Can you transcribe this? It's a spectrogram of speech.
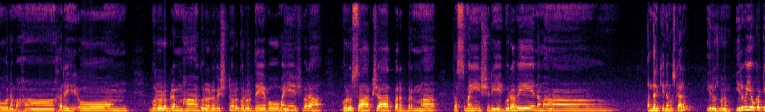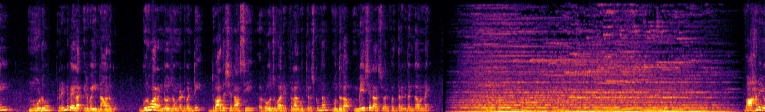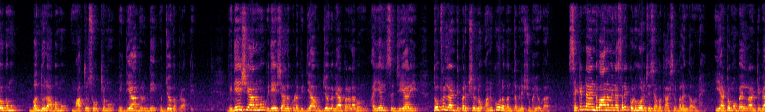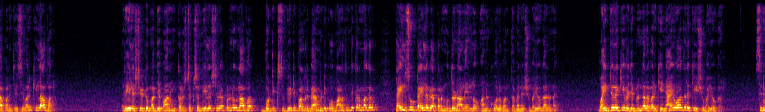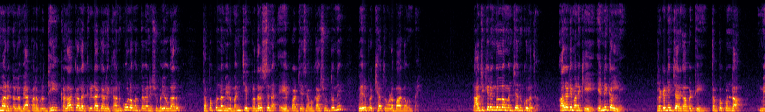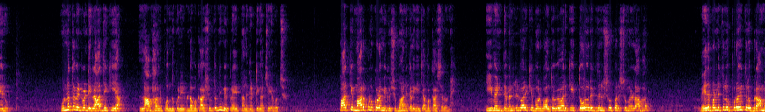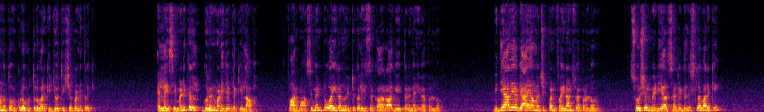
గురుభ్యో నమ హరి ఓం గురుర్బ్రహ్మ గురుర్విష్ణుర్గురుర్దేవో మహేశ్వర గురు సాక్షాత్ పరబ్రహ్మ తస్మై శ్రీ గురవే నమ అందరికీ నమస్కారం. ఈరోజు మనం ఇరవై ఒకటి మూడు రెండు వేల ఇరవై నాలుగు గురువారం రోజు ఉన్నటువంటి ద్వాదశ రాశి రోజువారి ఫలాలు తెలుసుకుందాం. ముందుగా మేషరాశి వారి ఫలితాలు విధంగా ఉన్నాయి? వాహన యోగము బంధులాభము మాతృసౌఖ్యము విద్యాభివృద్ధి ఉద్యోగ ప్రాప్తి. విదేశయానము విదేశాలకు కూడా విద్యా ఉద్యోగ వ్యాపార లాభం ఐఎల్స్ జిఆర్ఈ టోఫిల్ లాంటి పరీక్షల్లో అనుకూలవంతమైన శుభయోగాలు. సెకండ్ హ్యాండ్ వాహనమైనా సరే కొనుగోలు చేసే అవకాశాలు బలంగా ఉన్నాయి. ఈ ఆటోమొబైల్ లాంటి వ్యాపారం చేసే వారికి లాభాలు. రియల్ ఎస్టేటు మద్యపానం కన్స్ట్రక్షన్ రియల్ ఎస్టేట్ వ్యాపారంలో లాభాలు. Boutiques beauty parlour bamboo depot బాణసంచ కర్మాగారం టైల్స్ టైల వ్యాపారం ముద్రణాలయంలో అనుకూలవంతమైన శుభయోగాలు ఉన్నాయి. వైద్యులకి వైద్య బృందాల వారికి న్యాయవాదులకి శుభయోగాలు. సినిమా రంగంలో వ్యాపార వృద్ధి కళాకారుల క్రీడాకారులకి అనుకూలవంతమైన శుభయోగాలు. తప్పకుండా మీరు మంచి ప్రదర్శన ఏర్పాటు చేసే అవకాశం ఉంటుంది. పేరు ప్రఖ్యాతులు కూడా బాగా ఉంటాయి. రాజకీయ రంగంలో మంచి అనుకూలత. ఆల్రెడీ మనకి ఎన్నికల్ని ప్రకటించారు కాబట్టి తప్పకుండా మీరు ఉన్నతమైనటువంటి రాజకీయ లాభాలు పొందుకునేటువంటి అవకాశం ఉంటుంది. మీ ప్రయత్నాలు గట్టిగా చేయవచ్చు. పార్టీ మార్పులు కూడా మీకు శుభాన్ని కలిగించే అవకాశాలు ఉన్నాయి. ఈవెంట్ మేనేజర్ వారికి బోర్బాల్ తవ్వే వారికి తోలు రెగ్జిన్ షూ పరిశ్రమల లాభాలు. వేద పండితులు పురోహితులు బ్రాహ్మణత్వం కులవృత్తుల వారికి జ్యోతిష్య పండితులకి ఎల్ఐసి మెడికల్ గృహనిర్మాణ ఏజెంట్లకి లాభం. ఫార్మా సిమెంటు ఐరన్ ఇటుకలు ఇసుక రాగి ఇత్తడి మనీ వ్యాపారంలో విద్యాలయ వ్యాయామ చిట్ ఫండ్ ఫైనాన్స్ వ్యాపారంలోను. సోషల్ మీడియా శాటిలైట్ల వారికి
